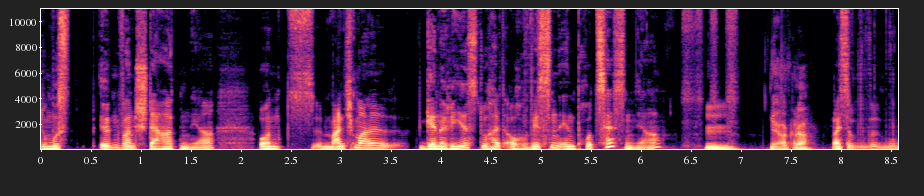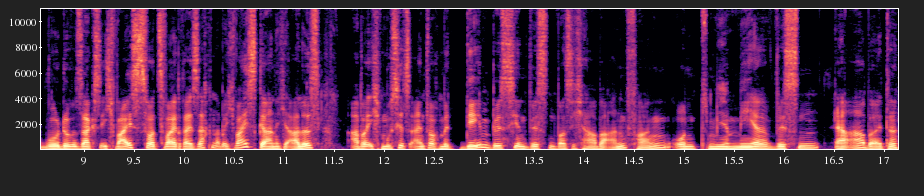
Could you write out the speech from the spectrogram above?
du musst irgendwann starten, ja. Und manchmal generierst du halt auch Wissen in Prozessen, ja. Mhm. Ja, klar. Weißt du, wo du sagst, ich weiß zwar zwei, drei Sachen, aber ich weiß gar nicht alles, aber ich muss jetzt einfach mit dem bisschen Wissen, was ich habe, anfangen und mir mehr Wissen erarbeite.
